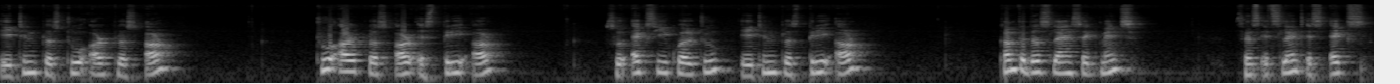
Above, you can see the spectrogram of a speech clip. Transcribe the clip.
18 plus 2r plus r. 2r plus r is 3r. So x equal to 18 plus 3r. Come to this line segment. Since its length is x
